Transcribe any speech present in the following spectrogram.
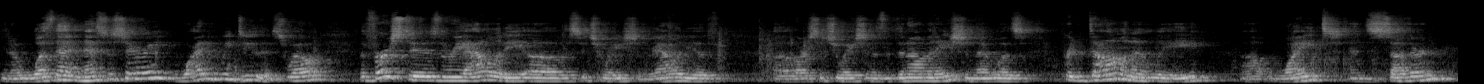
you know, was that necessary? Why did we do this? Well, the first is the reality of the situation, the reality of, of our situation as a denomination that was predominantly uh, white and southern,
